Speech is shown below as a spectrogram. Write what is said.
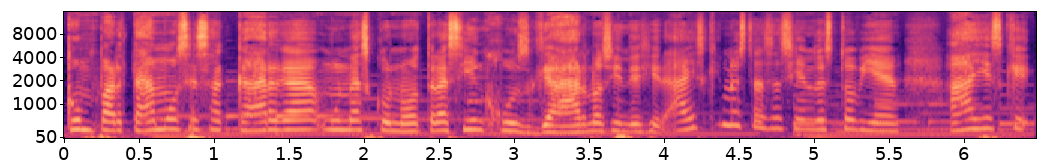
compartamos esa carga unas con otras sin juzgarnos, sin decir, ay, es que no estás haciendo esto bien, ay, es que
